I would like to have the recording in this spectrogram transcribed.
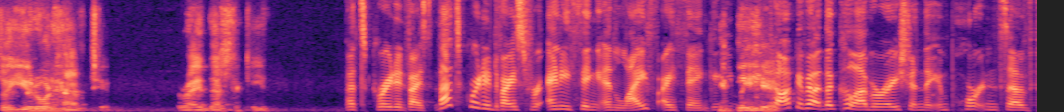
so you don't have to. Right? That's the key. That's great advice. That's great advice for anything in life, I think. When you yeah. talk about the collaboration, the importance of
